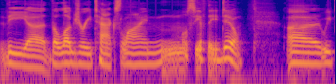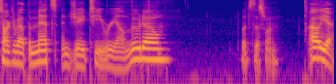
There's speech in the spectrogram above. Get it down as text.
the uh, the luxury tax line. We'll see if they do. Uh, we talked about the Mets and JT Realmuto. What's this one? Oh yeah.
